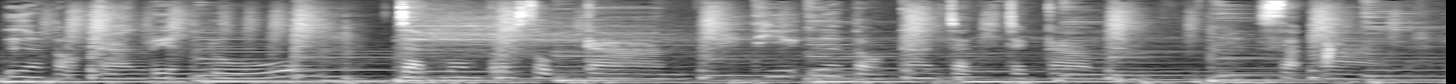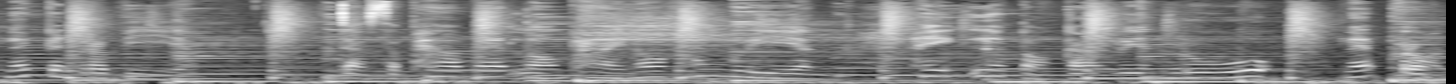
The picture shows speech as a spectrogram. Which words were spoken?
เอื้อต่อการเรียนรู้ จัดมุมประสบการณ์ ที่เอื้อต่อการจัดกิจกรรม สะอาดและเป็นระเบียบ จัดสภาพแวดล้อมภายนอกห้องเรียน ให้เอื้อต่อการเรียนรู้ และปลอด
